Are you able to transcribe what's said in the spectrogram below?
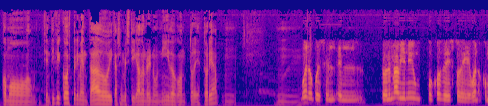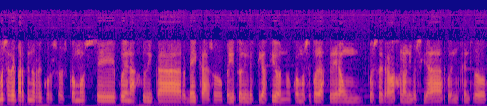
como científico experimentado y que has investigado en Reino Unido con trayectoria? Mm, mm. Bueno, pues el, el, problema viene un poco de esto de, bueno, cómo se reparten los recursos, cómo se pueden adjudicar becas o proyectos de investigación, o cómo se puede acceder a un puesto de trabajo en la universidad o en un centro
